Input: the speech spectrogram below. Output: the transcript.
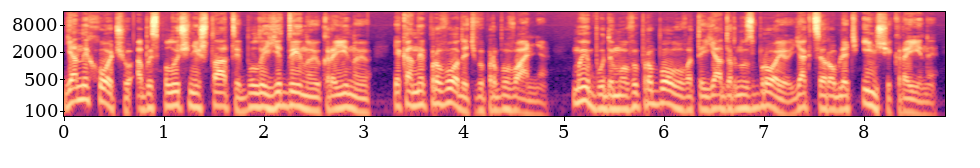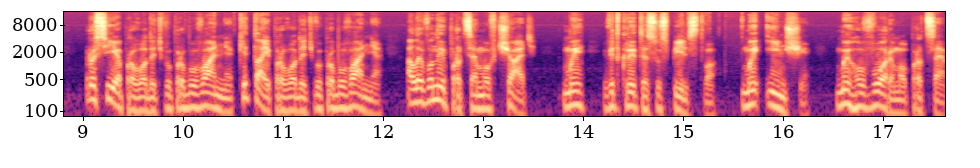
Я не хочу, аби Сполучені Штати були єдиною країною, яка не проводить випробування. Ми будемо випробовувати ядерну зброю, як це роблять інші країни. Росія проводить випробування, Китай проводить випробування, але вони про це мовчать. Ми відкрите суспільство. Ми інші. Ми говоримо про це.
